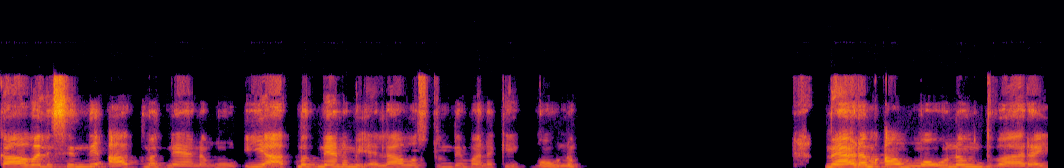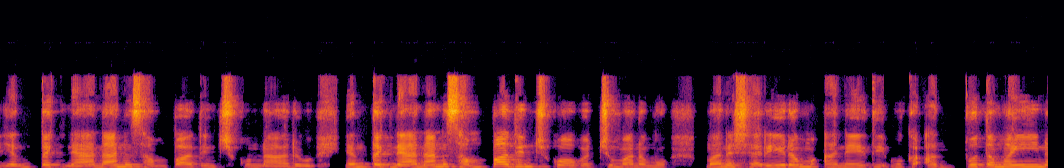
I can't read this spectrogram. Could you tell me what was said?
కావలసింది ఆత్మ జ్ఞానము ఈ ఆత్మ జ్ఞానం ఎలా వస్తుంది మనకి? మౌనం. మేడం ఆ మౌనం ద్వారా ఎంత జ్ఞానాన్ని సంపాదించుకున్నారు? ఎంత జ్ఞానాన్ని సంపాదించుకోవచ్చు మనము? మన శరీరం అనేది ఒక అద్భుతమైన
